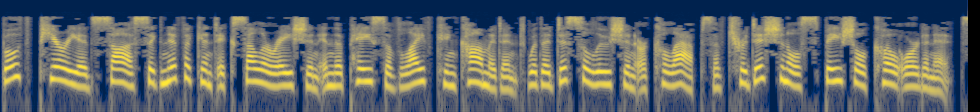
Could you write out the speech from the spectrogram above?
Both periods saw a significant acceleration in the pace of life concomitant with a dissolution or collapse of traditional spatial coordinates.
